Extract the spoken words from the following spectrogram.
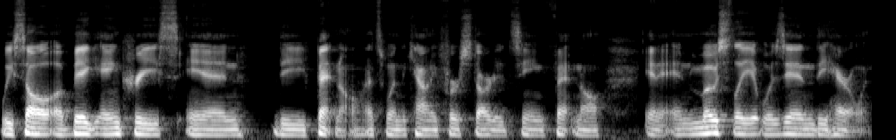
we saw a big increase in the fentanyl. That's when the county first started seeing fentanyl in it, and mostly it was in the heroin.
